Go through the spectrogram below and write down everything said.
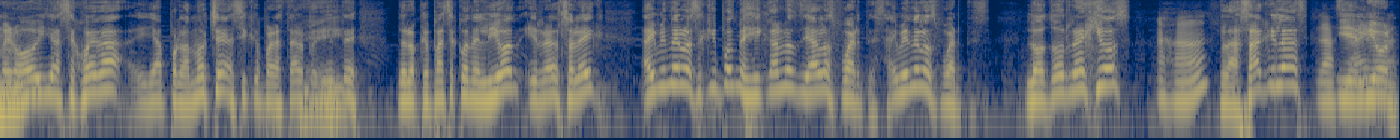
pero hoy ya se juega, eh, ya por la noche, así que para estar al Ok. pendiente de lo que pase con el León y Real Salt Lake. Ahí vienen los equipos mexicanos ya los fuertes, ahí vienen los fuertes. Los dos regios, Ajá. las Águilas Las y el. León.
